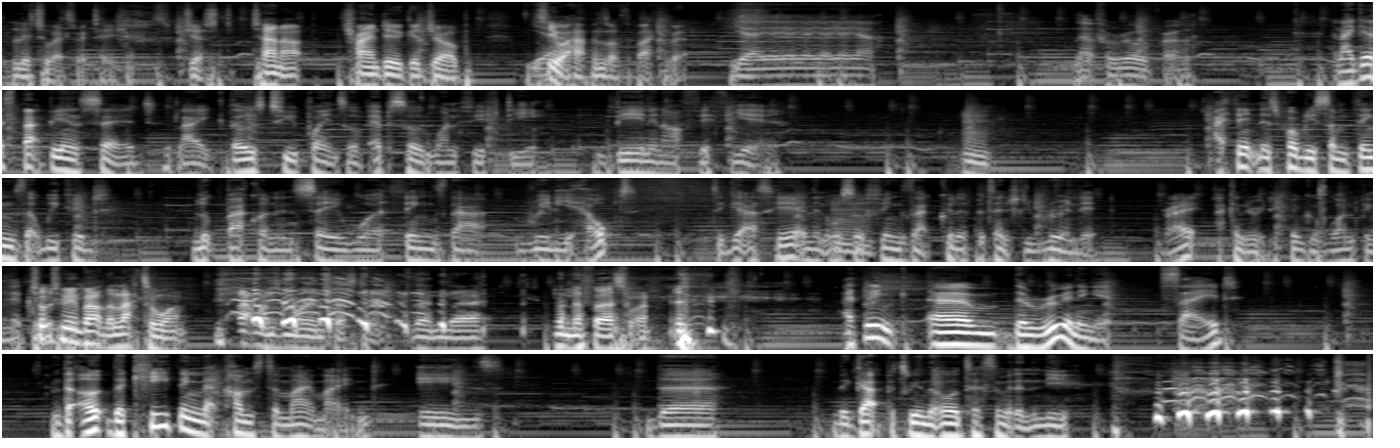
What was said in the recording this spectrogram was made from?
little expectations. Just turn up, try and do a good job, yeah. see what happens off the back of it. Yeah, yeah, yeah, yeah, yeah, yeah. No, for real, bro. And I guess that being said, like those two points of episode 150 being in our fifth year, Mm. I think there's probably some things that we could look back on and say were things that really helped to get us here, and then also Mm. things that could have potentially ruined it. Right? I can really think of one thing that. could Talk to me about the latter one. That one's more interesting than the than the first one. I think um, the ruining it side, the the key thing that comes to my mind is the the gap between the Old Testament and the New.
